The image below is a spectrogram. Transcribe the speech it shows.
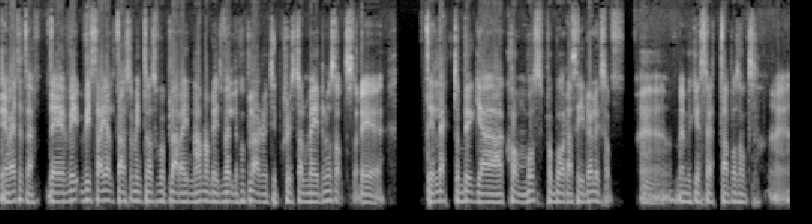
jag vet inte. Det är vi- vissa hjältar som inte var så populära innan har blivit väldigt populära nu, typ Crystal Maiden och sånt. Så det, är- det är lätt att bygga kombos på båda sidor liksom. Eh, med mycket setup och sånt. Eh,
